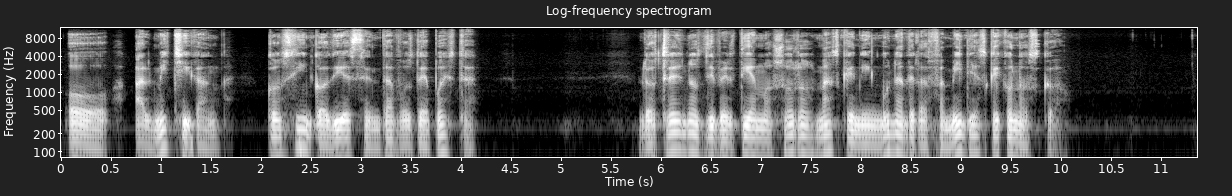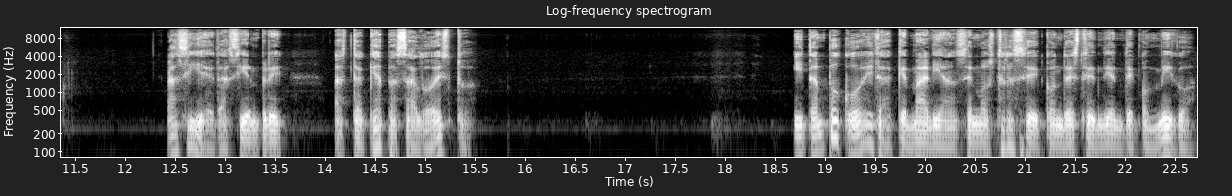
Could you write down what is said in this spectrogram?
o al Michigan con cinco o diez centavos de apuesta. Los tres nos divertíamos solos más que ninguna de las familias que conozco. Así era siempre, hasta que ha pasado esto. Y tampoco era que Marian se mostrase condescendiente conmigo.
